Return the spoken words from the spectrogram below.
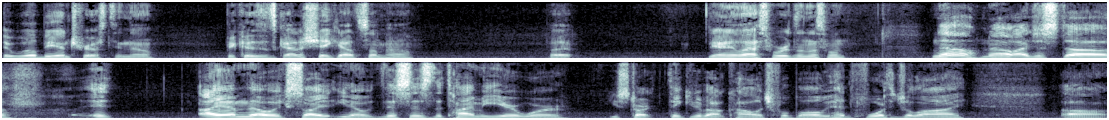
It will be interesting though, because it's got to shake out somehow. But yeah, any last words on this one? No, no. I just uh, it. I am though excited. You know, this is the time of year where you start thinking about college football. We had Fourth of July. Uh,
